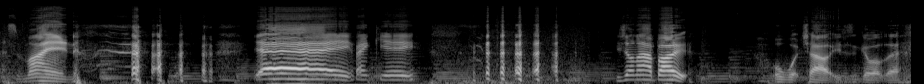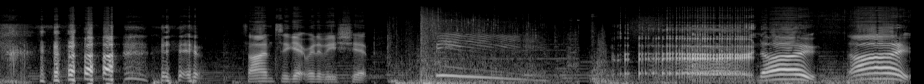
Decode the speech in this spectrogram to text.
That's mine! Yay! Thank you! he's on our boat! Oh, watch out, he doesn't go up there. Time to get rid of his ship. Whee! No! No!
